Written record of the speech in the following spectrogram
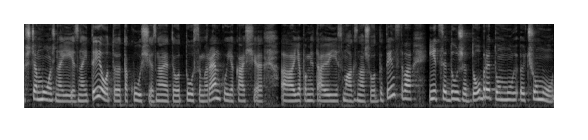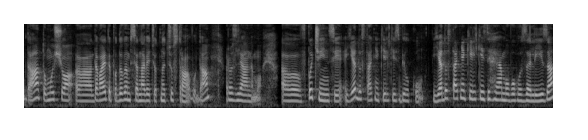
Ще можна її знайти, от е, таку ще, знаєте, от ту семиренку, яка ще, е, я пам'ятаю її смак з нашого дитинства. І це дуже добре, тому е, чому? Да? Тому що давайте подивимося навіть от на цю страву, да? розглянемо. В печінці є достатня кількість білку, є достатня кількість гемового заліза,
